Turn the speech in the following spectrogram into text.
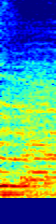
Yeah.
